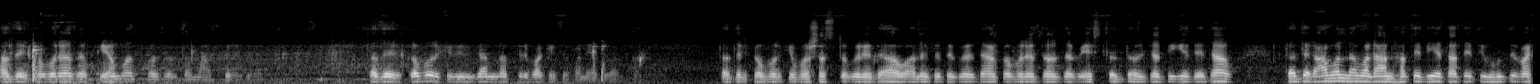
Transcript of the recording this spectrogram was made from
তাদের খবর আজব কিয়ামত পর্যন্ত মাফ করে দেবে তাদের কবরকে দিন জান্নাতের বাকিতে বানিয়ে দেবে আল্লাহ। তাদের কবরকে প্রশস্ত করে দাও আলোকিত করে দাও কবরের দরজা বেস্তর দরজা দিকে দিয়ে দাও তাদের আমল নামা ডান হাতে দিয়ে তাদের তুমি হুজুর পাক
